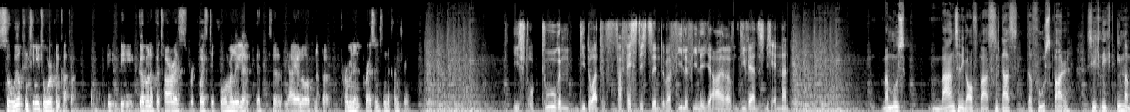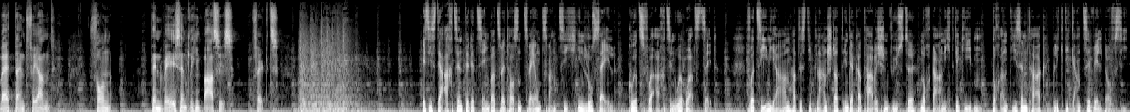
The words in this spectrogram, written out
So we'll continue to work in Qatar. The, the government of Qatar has requested formally that, that uh, the ILO open up a permanent presence in the country. Die Strukturen, die dort verfestigt sind über viele, viele Jahre, die werden sich nicht ändern. Man muss wahnsinnig aufpassen, dass der Fußball sich nicht immer weiter entfernt von den wesentlichen Basisfacts. Es ist der 18. Dezember 2022 in Lusail, kurz vor 18 Uhr Ortszeit. Vor zehn Jahren hat es die Planstadt in der katarischen Wüste noch gar nicht gegeben. Doch an diesem Tag blickt die ganze Welt auf sie.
